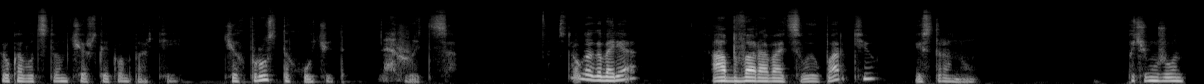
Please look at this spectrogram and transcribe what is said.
руководством чешской компартии. Чех просто хочет нажиться строго говоря, обворовать свою партию и страну. — Почему же он,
